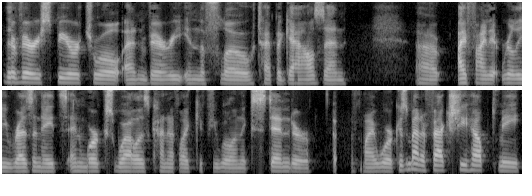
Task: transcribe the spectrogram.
they're very spiritual and very in the flow type of gals, and uh, I find it really resonates and works well as kind of like, if you will, an extender of my work. As a matter of fact, she helped me,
